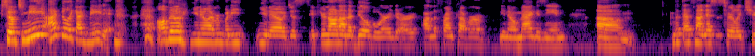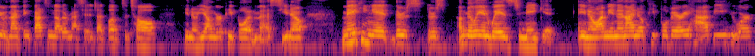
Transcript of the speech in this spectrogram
so to me, I feel like I've made it. although you know everybody you know just if you're not on a billboard or on the front cover of you know magazine um but that's not necessarily true. And i think that's another message i'd love to tell you know younger people in this you know making it there's there's a million ways to make it you know i mean and i know people very happy who are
